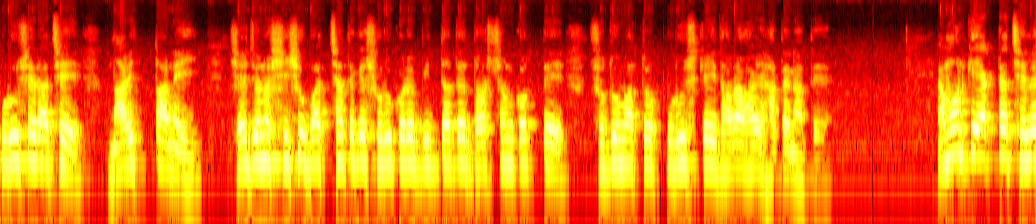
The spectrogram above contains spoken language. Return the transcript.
পুরুষের আছে, নারীর তা নেই। সেই জন্য শিশু বাচ্চা থেকে শুরু করে বৃদ্ধাদের ধর্ষণ করতে শুধুমাত্র পুরুষকেই ধরা হয় হাতে নাতে। এমনকি একটা ছেলে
